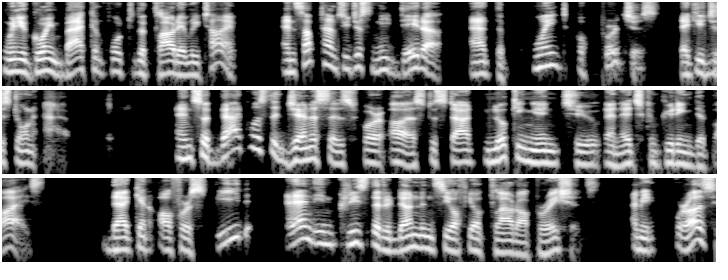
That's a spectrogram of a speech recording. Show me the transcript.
when you're going back and forth to the cloud every time. And sometimes you just need data at the point of purchase that you just don't have. And so that was the genesis for us to start looking into an edge computing device that can offer speed and increase the redundancy of your cloud operations. I mean, for us,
